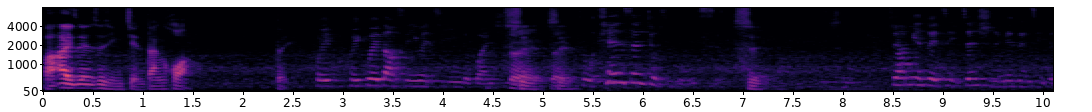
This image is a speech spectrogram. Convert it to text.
把爱这件事情简单化，对，回回归到是因为基因的关系，是是，是。我天生就是。是，所以要面对自己，真实的面对自己的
